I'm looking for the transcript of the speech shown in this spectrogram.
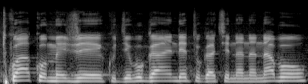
twakomeje kujya i bugande tugakinana nabo.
